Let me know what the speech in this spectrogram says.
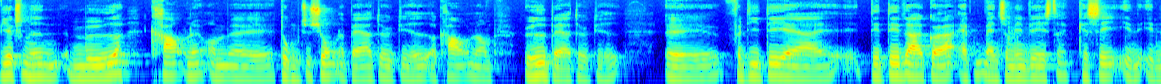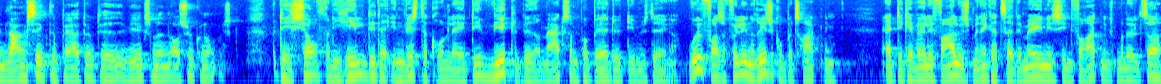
virksomheden møder kravene om øh, dokumentation af bæredygtighed og kravene om øget bæredygtighed. Øh, fordi det er, det er det, der gør, at man som investor kan se en, en langsigtet bæredygtighed i virksomheden, også økonomisk. Det er sjovt, fordi hele det der investorgrundlag, det er virkelig blevet opmærksom på bæredygtige investeringer. Ud fra selvfølgelig en risikobetragtning, at det kan være lidt farligt, hvis man ikke har taget det med ind i sin forretningsmodel, så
